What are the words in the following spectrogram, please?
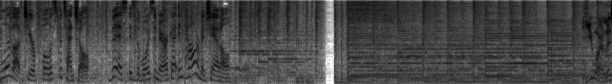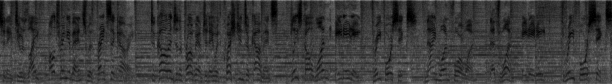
Live up to your fullest potential. This is the Voice America Empowerment Channel. You are listening to Life Altering Events with Frank Zaccari. To call into the program today with questions or comments, please call 1 888 346 9141. That's 1 888 346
